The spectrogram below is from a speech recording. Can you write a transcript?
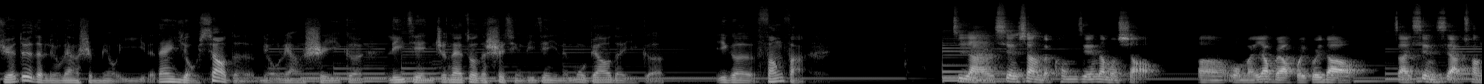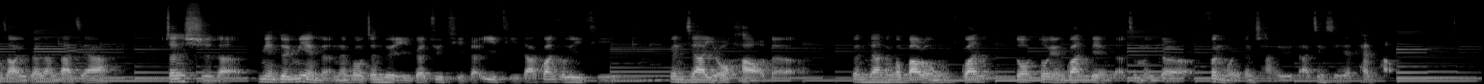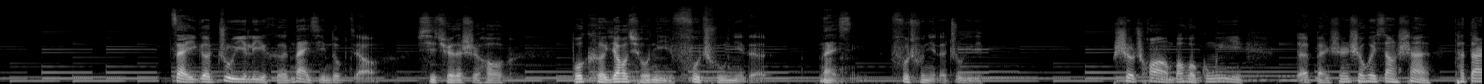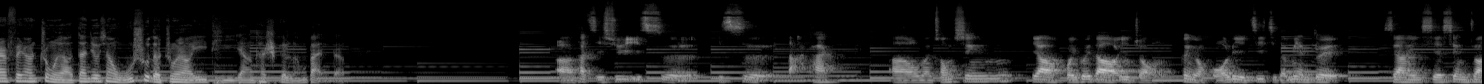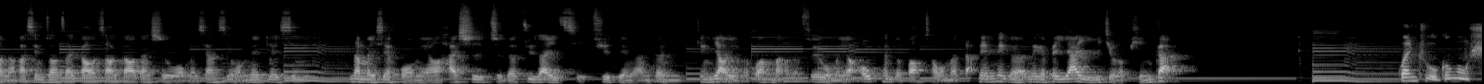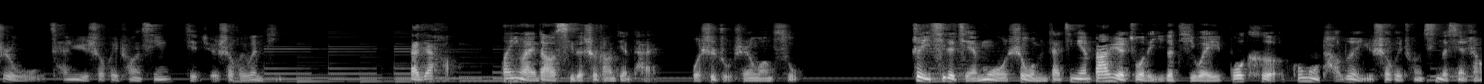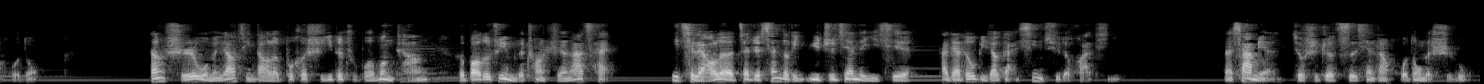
绝对的流量是没有意义的，但是有效的流量是一个理解你正在做的事情、理解你的目标的一个一个方法。既然线上的空间那么少，呃，我们要不要回归到在线下创造一个让大家真实的面对面的，能够针对一个具体的议题，大家关注的议题，更加友好的、更加能够包容观多多元观点的这么一个氛围跟场域来进行一些探讨。在一个注意力和耐心都比较稀缺的时候，播客要求你付出你的耐心。付出你的注意力，社创包括公益，呃，本身社会向善，它当然非常重要，但就像无数的重要议题一样，它是个冷板凳。啊，它急需一次一次打开，啊，我们重新要回归到一种更有活力、积极的面对这样一些现状，哪怕现状再高糟糕，但是我们相信我们内内心。那么一些火苗还是值得聚在一起去点燃更更耀眼的光芒的，所以我们要 open the bottle，我们打那那个那个被压抑已久的瓶盖。关注公共事务，参与社会创新，解决社会问题。大家好，欢迎来到 C 的社创电台，我是主持人王素。这一期的节目是我们在今年八月做的一个题为“播客公共讨论与社会创新”的线上活动。当时我们邀请到了不合时宜的主播孟尝和 Bottle Dream 的创始人阿蔡，一起聊了在这三个领域之间的一些大家都比较感兴趣的话题。那下面就是这次线上活动的实录。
